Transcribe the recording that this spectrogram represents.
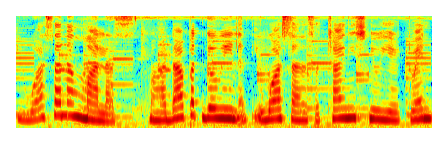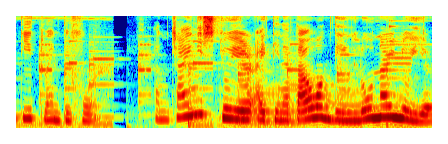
Iwasan ang malas, mga dapat gawin at iwasan sa Chinese New Year 2024. Ang Chinese New Year ay tinatawag ding Lunar New Year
